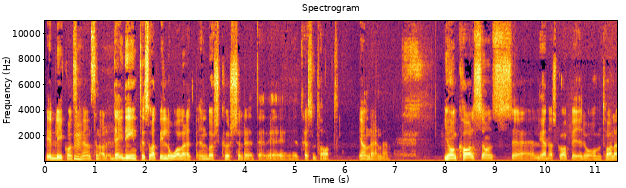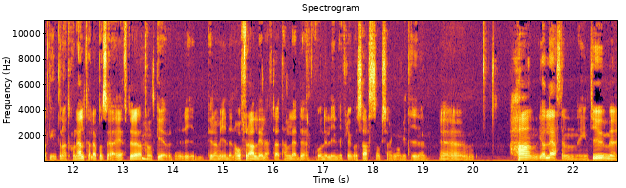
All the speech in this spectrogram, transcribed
Det blir konsekvensen mm. av det. det. det. är inte så att vi lovar ett, en börskurs eller ett, ett, resultat i andra änden. Jan Carlssons eh, ledarskap är ju då omtalat internationellt, höll jag på att säga, efter att han skrev Pyramiden och för all del efter att han ledde både Linjeflyg och SAS också en gång i tiden. Eh, han, jag läste en intervju med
